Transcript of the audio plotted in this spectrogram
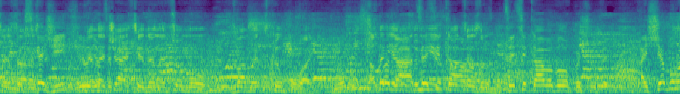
це зараз скажіть не людям на це- часі, не на цьому з вами спілкуванні. але Ну, я да, розумію, хто це зробив. Це цікаво було почути. А ще було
